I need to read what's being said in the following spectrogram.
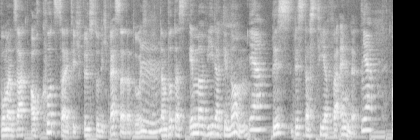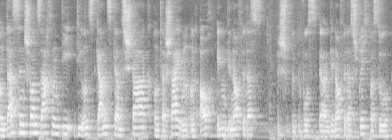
wo man sagt, auch kurzzeitig fühlst du dich besser dadurch, mhm. dann wird das immer wieder genommen, ja. bis, bis das Tier verendet. Ja. Und das sind schon Sachen, die, die uns ganz, ganz stark unterscheiden und auch eben genau für das, wo es äh, genau für das spricht, was du,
